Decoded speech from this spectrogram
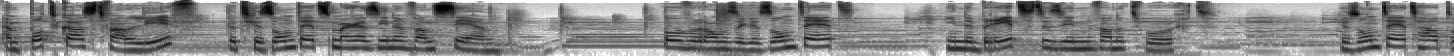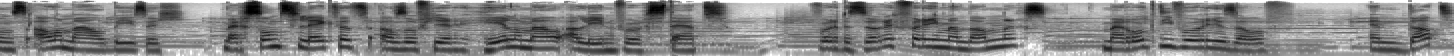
Een podcast van Leef, het gezondheidsmagazine van CM. Over onze gezondheid in de breedste zin van het woord. Gezondheid houdt ons allemaal bezig, maar soms lijkt het alsof je er helemaal alleen voor staat. Voor de zorg voor iemand anders, maar ook die voor jezelf. En dat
